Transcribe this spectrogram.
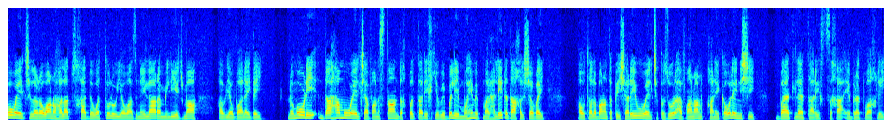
وویل چې له روانو حالاتو څخه د وتلو یوازنۍ لاره ملي اجماع او یووالی دی. نوموړي دا هم وویل چې افغانستان د خپل تاریخ یوې بلې مهمې مرحلې ته داخل شوی او طالبانو ته په اشاره یې وویل چې په زور افغانان قانع کولای نه شي، باید له تاریخ څخه عبرت واخلي.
